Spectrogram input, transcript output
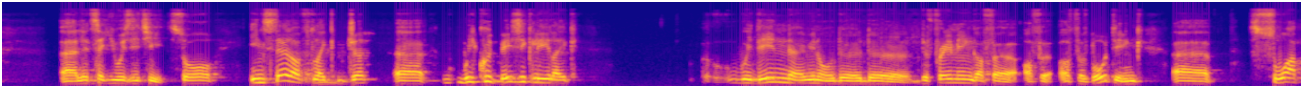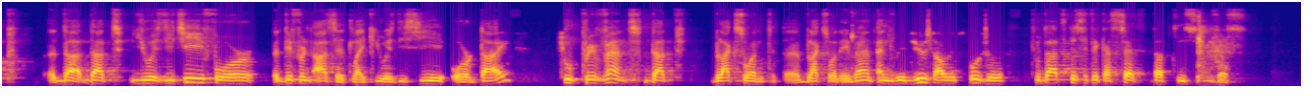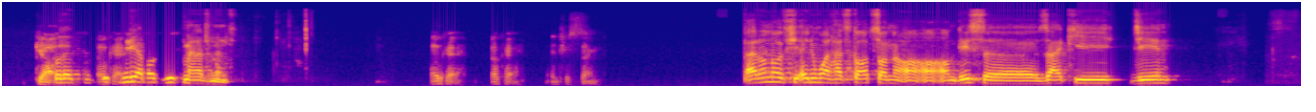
Uh, let's say USDT. So instead of like Mm-hmm. just uh, we could basically like within uh, you know the the the framing of a of a, of a voting uh, swap that that USDT for a different asset like USDC or DAI to prevent that black swan uh, black swan event and reduce our exposure to that specific asset that concerns us. Got So it. Okay. really about risk management. Okay. Okay. Interesting. I don't know if anyone has thoughts on on, on this, uh, Zaki, Dean.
